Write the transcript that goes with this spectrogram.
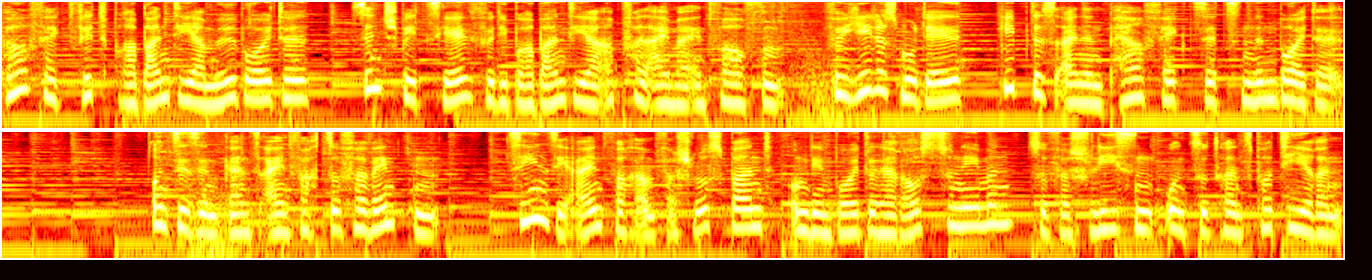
Perfect Fit Brabantia Müllbeutel sind speziell für die Brabantia Abfalleimer entworfen. Für jedes Modell gibt es einen perfekt sitzenden Beutel. Und sie sind ganz einfach zu verwenden. Ziehen Sie einfach am Verschlussband, um den Beutel herauszunehmen, zu verschließen und zu transportieren.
